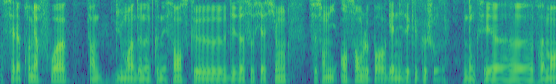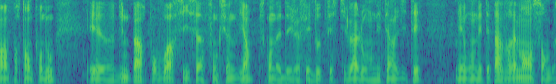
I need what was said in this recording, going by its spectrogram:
c'est la première fois, enfin, du moins de notre connaissance, que des associations se sont mis ensemble pour organiser quelque chose. Donc, c'est euh, vraiment important pour nous. Et euh, d'une part, pour voir si ça fonctionne bien, parce qu'on a déjà fait d'autres festivals où on était invités, mais où on n'était pas vraiment ensemble.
